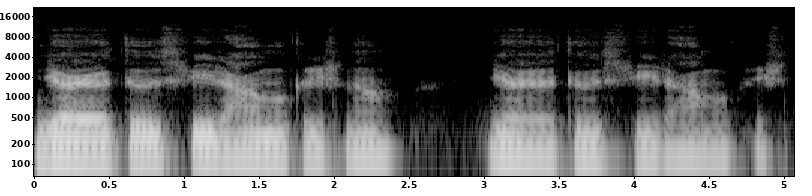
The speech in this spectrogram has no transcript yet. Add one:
জয়তু শ্রীরামকৃষ্ণ জয়তু শ্রীরামকৃষ্ণ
